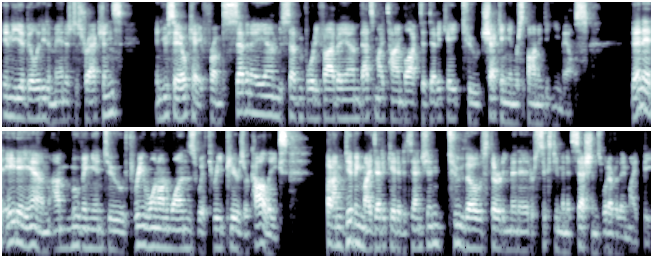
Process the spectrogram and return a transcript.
in the ability to manage distractions. And you say, okay, from 7 a.m. to 7:45 a.m., that's my time block to dedicate to checking and responding to emails. Then at 8 a.m., I'm moving into three one-on-ones with three peers or colleagues, but I'm giving my dedicated attention to those 30 minute or 60 minute sessions, whatever they might be.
